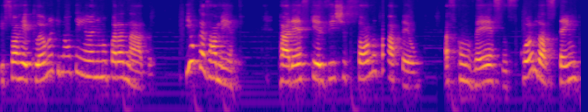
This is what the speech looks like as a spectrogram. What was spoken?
e só reclama que não tem ânimo para nada. E o casamento? Parece que existe só no papel. As conversas, quando as tem,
